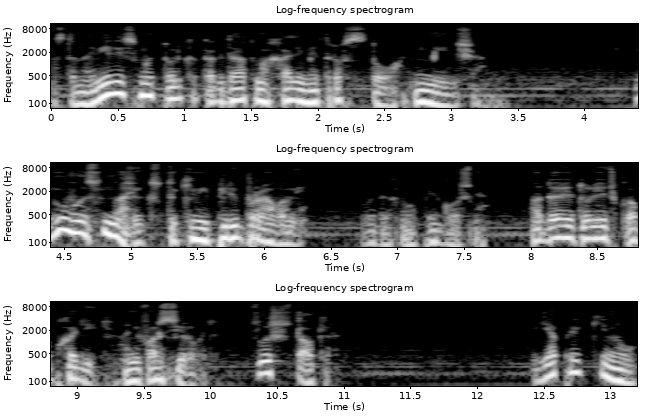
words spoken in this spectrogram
Остановились мы только когда отмахали метров сто, не меньше. «Ну вас нафиг с такими переправами!» — выдохнул Пригоршня. «Надо эту речку обходить, а не форсировать. Слышишь, сталкер?» Я прикинул.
